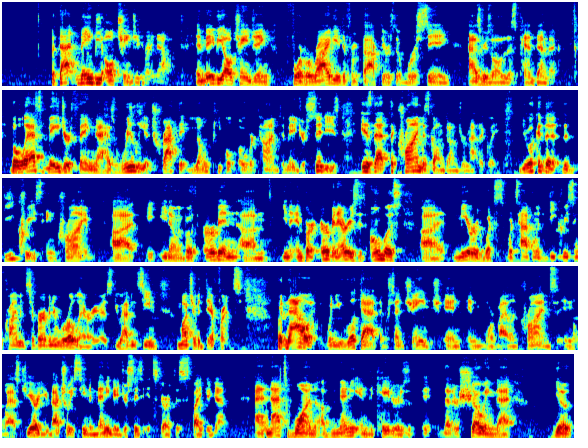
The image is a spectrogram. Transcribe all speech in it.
But that may be all changing right now. It may be all changing for a variety of different factors that we're seeing as a result of this pandemic. The last major thing that has really attracted young people over time to major cities is that the crime has gone down dramatically. You look at the, the decrease in crime uh, you know, in both urban, um, you know, in urban areas, is almost uh, mirrored what's what's happened with the decrease in crime in suburban and rural areas. You haven't seen much of a difference. But now, when you look at the percent change in in more violent crimes in the last year, you've actually seen in many major cities it start to spike again. And that's one of many indicators eh, that are showing that, you know,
